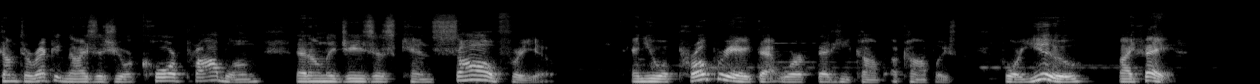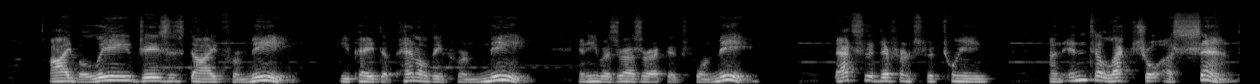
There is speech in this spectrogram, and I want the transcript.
come to recognize as your core problem that only Jesus can solve for you. And you appropriate that work that he comp- accomplished for you by faith. I believe Jesus died for me. He paid the penalty for me, and he was resurrected for me. That's the difference between an intellectual assent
